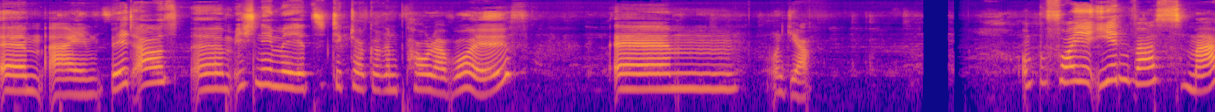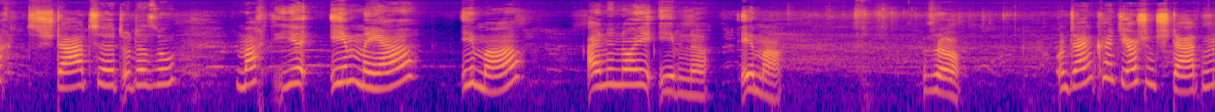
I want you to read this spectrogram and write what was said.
ähm, ein Bild aus. Ähm, ich nehme jetzt die TikTokerin Paula Wolf. Ähm, und ja. Und bevor ihr irgendwas macht, startet oder so, macht ihr immer, immer eine neue Ebene. Immer. So. Und dann könnt ihr auch schon starten.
